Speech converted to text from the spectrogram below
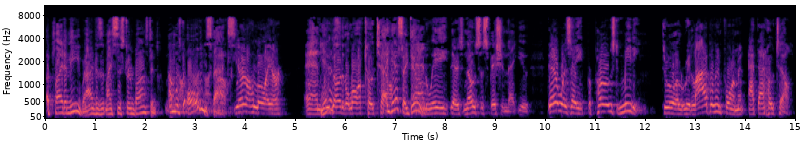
apply to me when I visit my sister in Boston. Almost all of these facts. You're a lawyer, and you go to the loft hotel. Uh, yes, I do. And we there's no suspicion that you... There was a proposed meeting through a reliable informant at that hotel.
